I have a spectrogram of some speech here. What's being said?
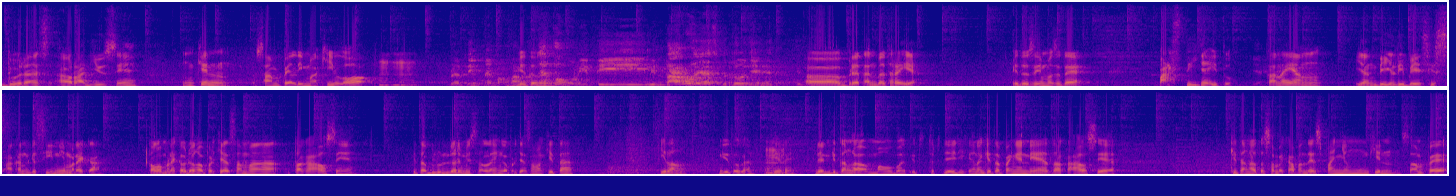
duras radiusnya mungkin sampai 5 kilo Hmm, hmm. Berarti memang Gitu kan. community Bintaro ya sebetulnya ya gitu. eh, bread and butter ya. Itu sih maksudnya pastinya itu. Iya. Karena yang yang daily basis akan ke sini mereka. Kalau mereka udah nggak percaya sama Taka House-nya, kita blunder misalnya nggak percaya sama kita, hilang gitu kan akhirnya. Dan kita nggak mau banget itu terjadi karena kita pengennya Taka House ya kita nggak tahu sampai kapan tapi sepanjang mungkin sampai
